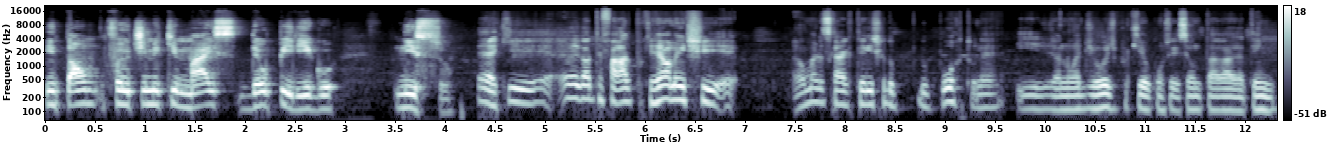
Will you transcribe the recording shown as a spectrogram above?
Então foi o time que mais deu perigo nisso. É, que é legal ter falado, porque realmente é uma das características do, do Porto, né? E já não é de hoje, porque o Conceição tá lá já tem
